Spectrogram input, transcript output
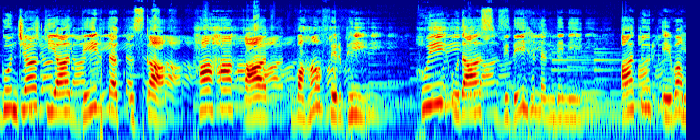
गुंजा किया देर तक उसका हाहाकार वहाँ फिर भी हुई उदास विदेह नंदिनी, आतुर एवं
